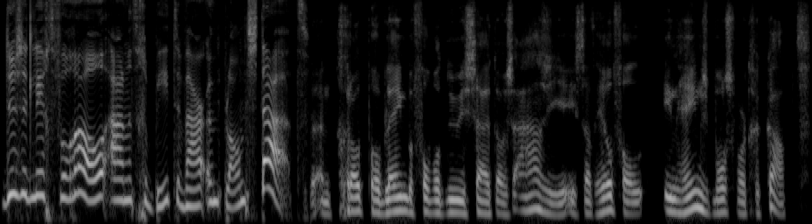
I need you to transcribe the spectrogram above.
Dus het ligt vooral aan het gebied waar een plant staat. Een groot probleem bijvoorbeeld nu in Zuidoost-Azië is dat heel veel inheems bos wordt gekapt.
